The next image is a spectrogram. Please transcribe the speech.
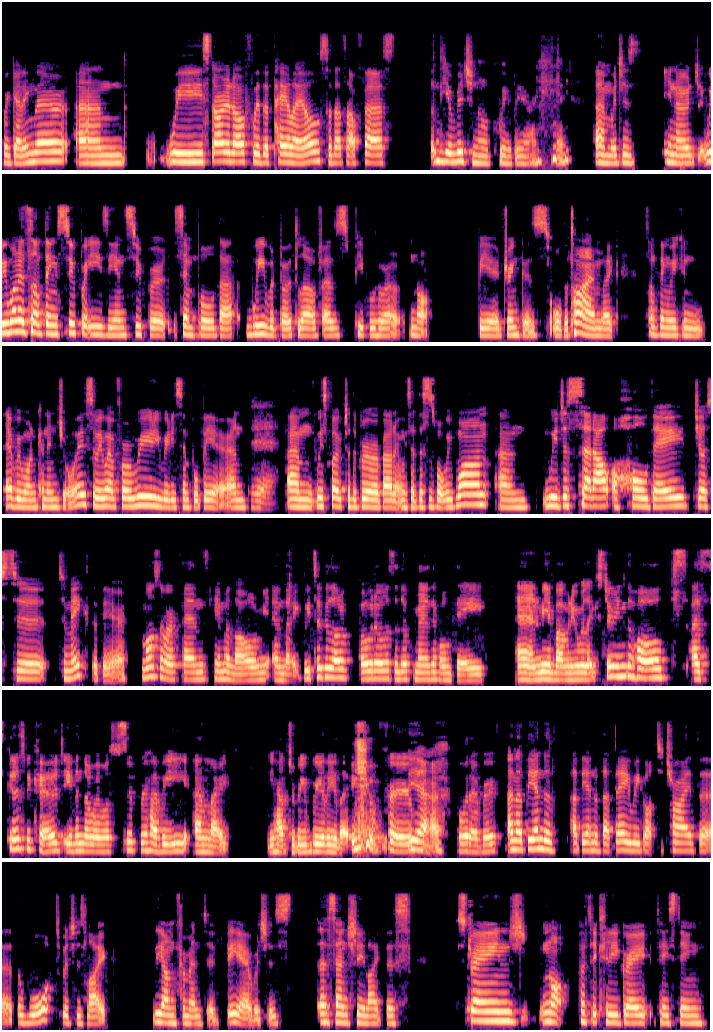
we're getting there, and we started off with a pale ale, so that's our first, the original queer beer, say, um, which is you know, we wanted something super easy and super simple that we would both love as people who are not beer drinkers all the time, like something we can, everyone can enjoy. So we went for a really, really simple beer and, Yeah. um, we spoke to the brewer about it and we said, this is what we want. And we just set out a whole day just to, to make the beer. most of our friends came along and like we took a lot of photos and documented the whole day. And me and Bhavini were like stirring the hops as good as we could, even though it was super heavy and like you had to be really like firm, Yeah. or whatever. And at the end of, at the end of that day, we got to try the, the wort, which is like the unfermented beer, which is essentially like this strange, not particularly great tasting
